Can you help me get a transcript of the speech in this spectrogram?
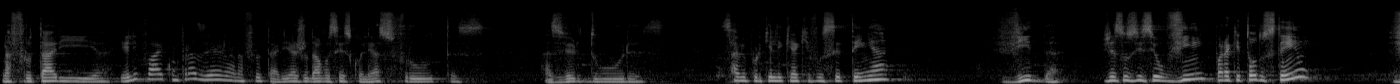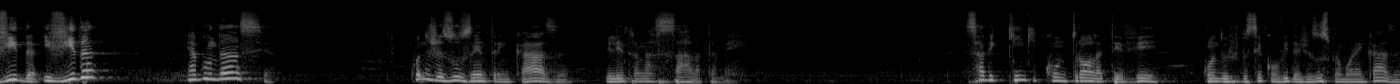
na frutaria. Ele vai com prazer lá na frutaria ajudar você a escolher as frutas, as verduras. Sabe por que ele quer que você tenha vida Jesus disse: Eu vim para que todos tenham vida, e vida em abundância. Quando Jesus entra em casa, ele entra na sala também. Sabe quem que controla a TV quando você convida Jesus para morar em casa?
